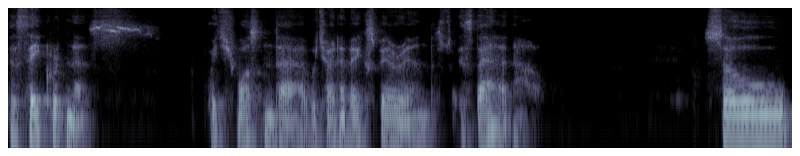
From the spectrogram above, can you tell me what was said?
the sacredness, which wasn't there, which I never experienced, is there now. So,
